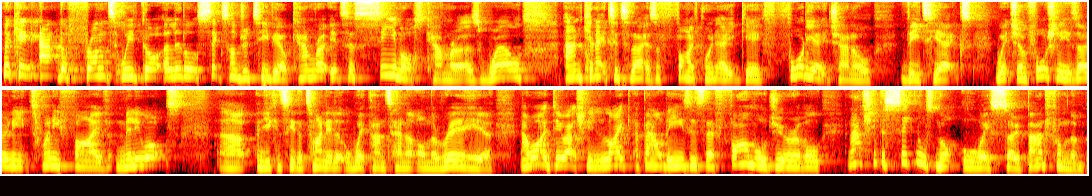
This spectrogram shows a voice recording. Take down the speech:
Looking at the front, we've got a little 600 TVL camera. It's a CMOS camera as well. And connected to that is a 5.8 gig, 48 channel VTX, which unfortunately is only 25 milliwatts. Uh, and you can see the tiny little whip antenna on the rear here. Now what I do actually like about these is they're far more durable and actually the signal's not always so bad from them.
